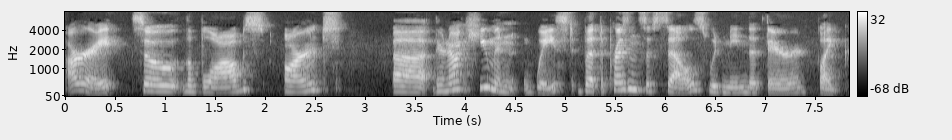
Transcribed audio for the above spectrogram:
All right. So the blobs aren't. Uh, they're not human waste, but the presence of cells would mean that they're like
